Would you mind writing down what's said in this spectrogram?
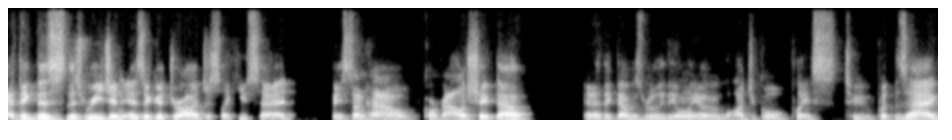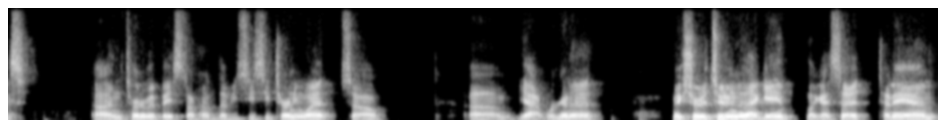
I think this this region is a good draw, just like you said, based on how Corvallis shaped out. And I think that was really the only other logical place to put the Zags uh, in the tournament based on how the WCC tourney went. So, um, yeah, we're gonna make sure to tune into that game. Like I said, 10 a.m.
